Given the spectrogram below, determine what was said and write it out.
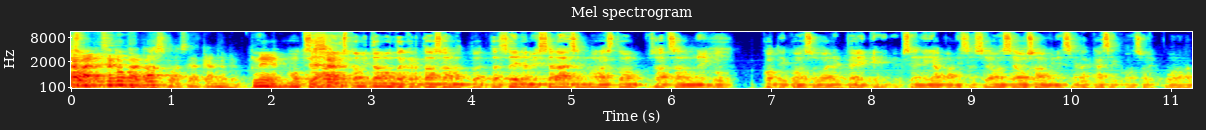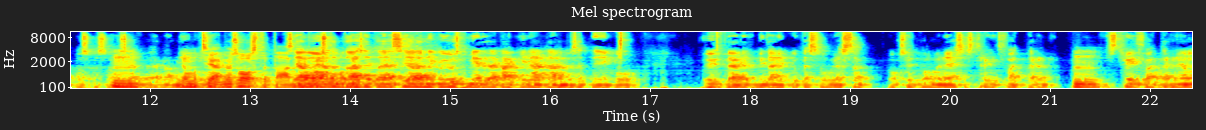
koko ajan, se koko ajan kasvaa siellä kännykällä. Niin, mutta siis se, just on mitä monta kertaa on sanottu, että siinä missä länsimaalaiset on, sä oot saanut niinku kotikonsoleiden pelikehitykseen, niin Japanissa se on se osaaminen siellä käsikonsolipuolella, koska se on Mm. sen verran... no, niinku- mutta siellä myös ostetaan. siellä ostetaan mutta- sitä ja siellä niinku just mietitään kaikki nämä tämmöiset niinku yhteydet, mitä niinku tässä uudessa, onko se 3DS Street Fighter, Mm. Street Fighter 4,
